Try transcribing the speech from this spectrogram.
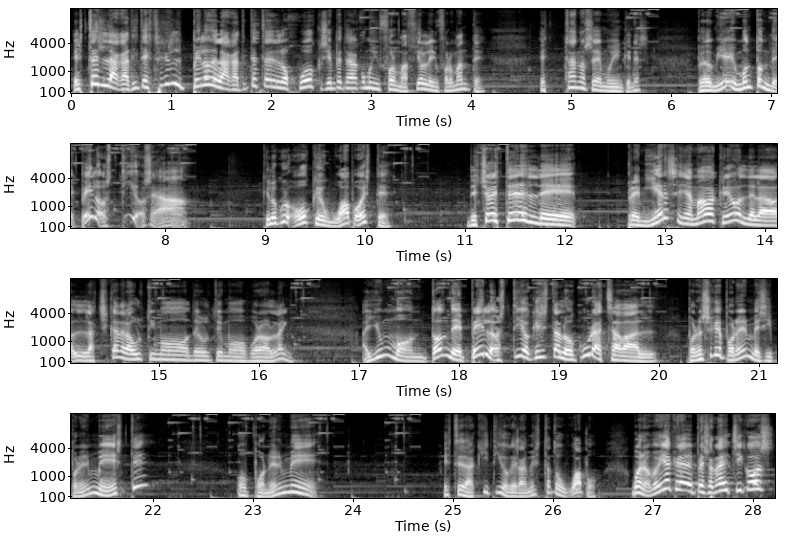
Esta es la gatita, este es el pelo de la gatita esta de los juegos que siempre te da como información, la informante. Esta no sé muy bien quién es. Pero mira, hay un montón de pelos, tío, o sea... ¡Qué locura! ¡Oh, qué guapo este! De hecho, este es el de... Premier se llamaba, creo, el de la, la chica de la último, del último World Online. Hay un montón de pelos, tío. ¿Qué es esta locura, chaval? Pues no sé qué ponerme. Si ponerme este o ponerme este de aquí, tío, que también está todo guapo. Bueno, me voy a crear el personaje, chicos.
